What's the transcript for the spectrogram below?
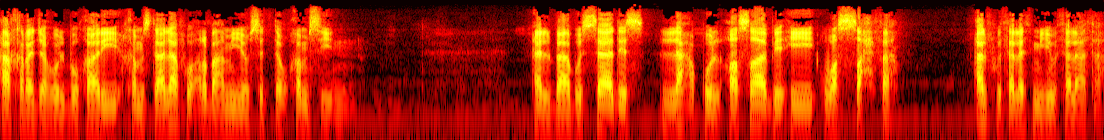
أخرجه البخاري 5456 الباب السادس لعق الأصابع والصحفة 1303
